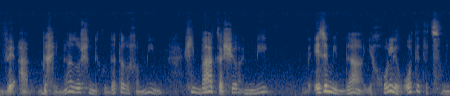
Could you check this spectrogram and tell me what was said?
והבחינה הזו של נקודת הרחמים, היא באה כאשר אני באיזה מידה יכול לראות את עצמי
